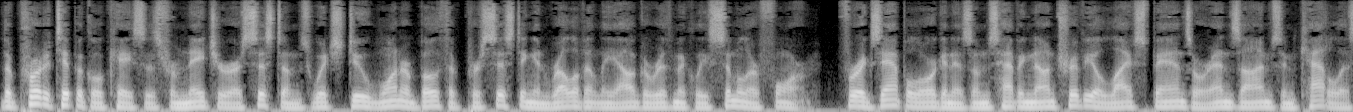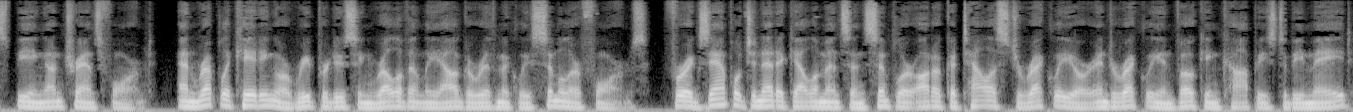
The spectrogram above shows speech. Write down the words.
The prototypical cases from nature are systems which do one or both of persisting in relevantly algorithmically similar form, for example, organisms having non trivial lifespans or enzymes and catalysts being untransformed, and replicating or reproducing relevantly algorithmically similar forms, for example, genetic elements and simpler autocatalysts directly or indirectly invoking copies to be made,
